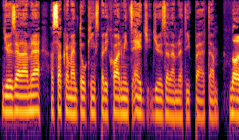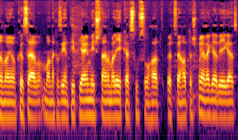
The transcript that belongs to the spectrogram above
győzelemre, a Sacramento Kings pedig 31 győzelemre győzelemre tippeltem. Nagyon-nagyon közel vannak az én tippjeim, és nálam a Lakers 26-56-os mérlege végez,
